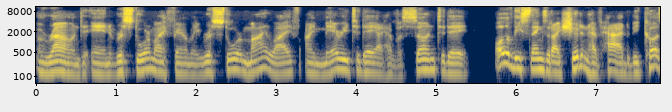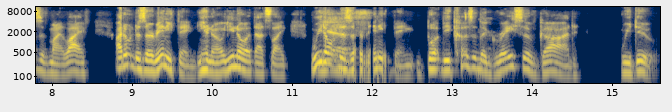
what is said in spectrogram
around and restore my family, restore my life, I'm married today, I have a son today, all of these things that I shouldn't have had because of my life. I don't deserve anything. You know, you know what that's like. We don't yes. deserve anything, but because of the grace of God, we do.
